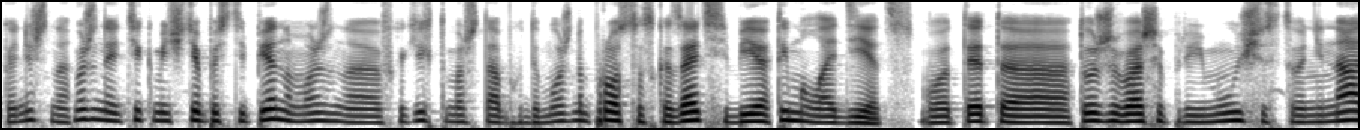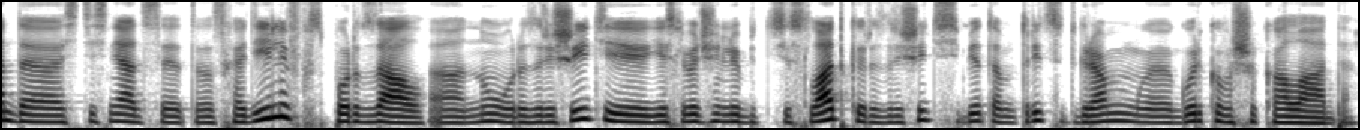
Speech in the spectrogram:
конечно, можно идти к мечте постепенно, можно в каких-то масштабах. Да можно просто сказать себе, ты молодец. Вот это тоже ваше преимущество. Не надо стесняться этого. Сходили в спортзал, а, ну, разрешите, если очень любите сладкое, разрешите себе там 30 грамм э, горького шоколада надо.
